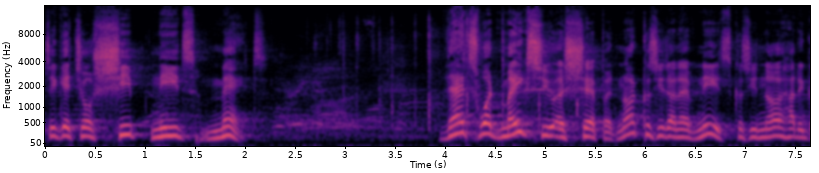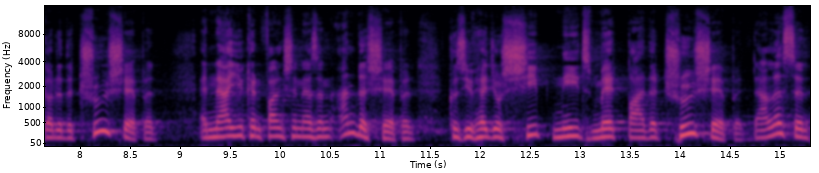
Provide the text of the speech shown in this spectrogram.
to get your sheep needs met. That's what makes you a shepherd, not because you don't have needs, because you know how to go to the true shepherd and now you can function as an under shepherd because you've had your sheep needs met by the true shepherd. Now, listen,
